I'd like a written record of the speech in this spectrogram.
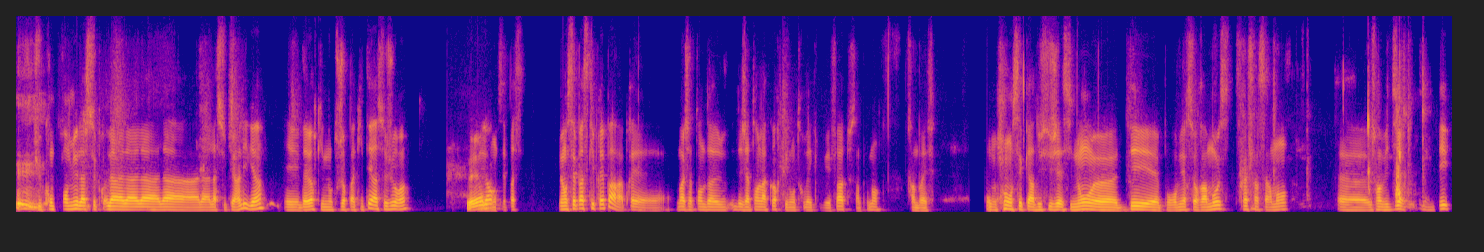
Tu comprends mieux la, la, la, Super League. Hein. Et d'ailleurs, qu'ils n'ont toujours pas quitté à ce jour. Hein. Mais, on ne sait pas ce qu'ils préparent. Après, moi, j'attends l'accord qu'ils vont trouver avec l'UEFA, tout simplement. Enfin bref, on, s'écarte du sujet. Sinon, euh, dès, pour revenir sur Ramos, très sincèrement, euh, j'ai envie de dire, dès,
